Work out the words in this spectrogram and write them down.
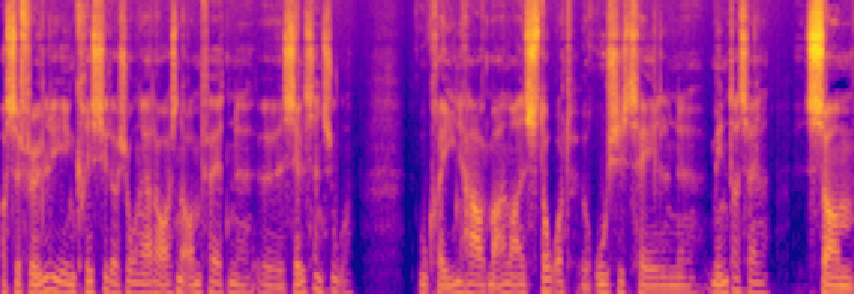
Og selvfølgelig i en krigssituation er der også en omfattende øh, selvcensur. Ukraine har et meget, meget stort russisktalende mindretal, som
